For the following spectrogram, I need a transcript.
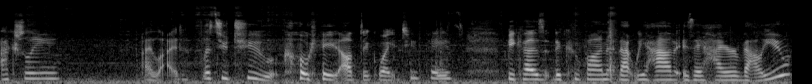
Actually, I lied. Let's do two Colgate Optic White toothpaste because the coupon that we have is a higher value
